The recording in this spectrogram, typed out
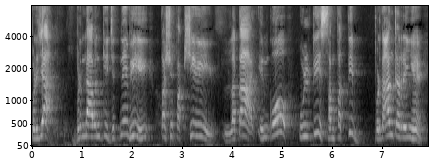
प्रजा वृंदावन की जितने भी पशु पक्षी, लता, इनको उल्टी संपत्ति प्रदान कर रही हैं।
